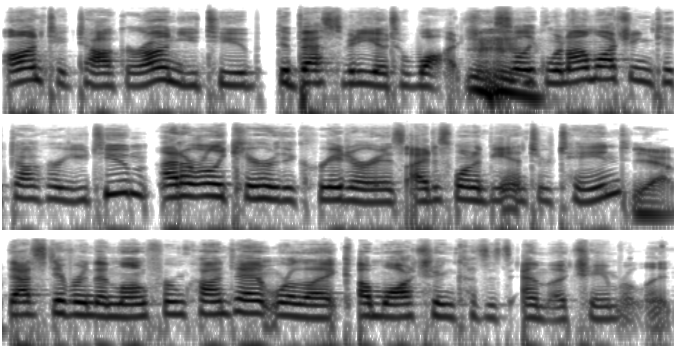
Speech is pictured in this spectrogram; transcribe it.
on TikTok or on YouTube the best video to watch. Mm-hmm. So, like when I'm watching TikTok or YouTube, I don't really care who the creator is. I just want to be entertained. Yeah. That's different than long form content where, like, I'm watching because it's Emma Chamberlain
